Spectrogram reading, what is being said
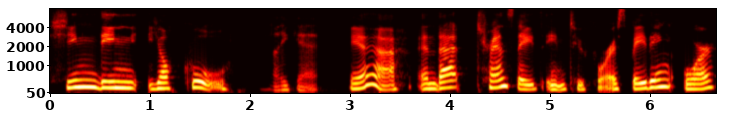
Shinrin yoku. I like it. Yeah, and that translates into forest bathing or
